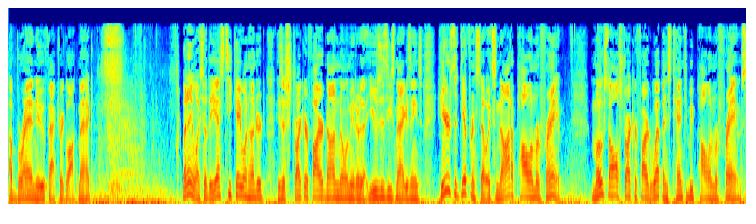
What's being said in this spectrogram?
a brand new factory Glock mag. But anyway, so the STK100 is a striker fired nine-millimeter that uses these magazines. Here's the difference though. It's not a polymer frame. Most all striker fired weapons tend to be polymer frames.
